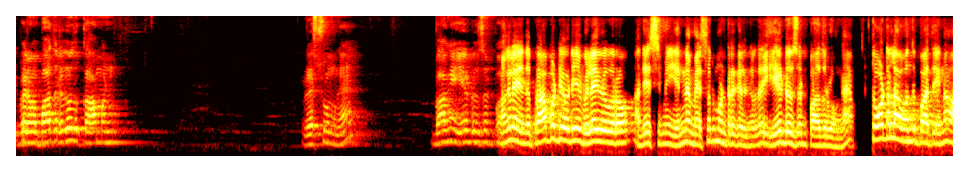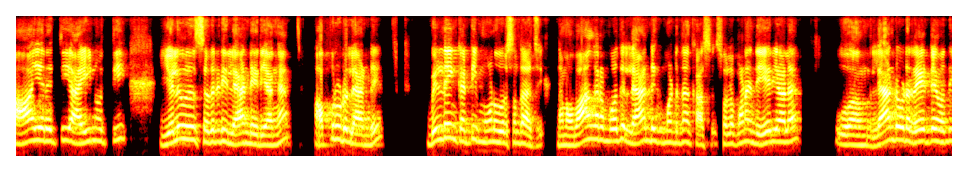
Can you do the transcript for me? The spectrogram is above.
இப்போ நம்ம பார்த்துருக்கிறது காமன் ரெஸ்ட் ரூமுங்க வாங்க ஏ மகளே இந்த ப்ராப்பர்ட்டியோடைய விலை விவரம் அதே சமயம் என்ன மெஷர்மெண்ட் இருக்குங்கிறத ஏ டு பார்த்துருவோங்க. டோட்டலாக வந்து பார்த்தீங்கன்னா ஆயிரத்தி ஐநூற்றி எழுபது சதுரடி லேண்ட் ஏரியாங்க அப்ரூவ்டு லேண்டு பில்டிங் கட்டி மூணு வருஷம் தான் ஆச்சு. நம்ம வாங்குற போது லேண்டுக்கு மட்டும்தான் காசு. சொல்லப்போனால் இந்த ஏரியாவில் லேண்டோட ரேட்டே வந்து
